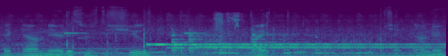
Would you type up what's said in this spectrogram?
Check down there. This was the shoe. Right? Check down there.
